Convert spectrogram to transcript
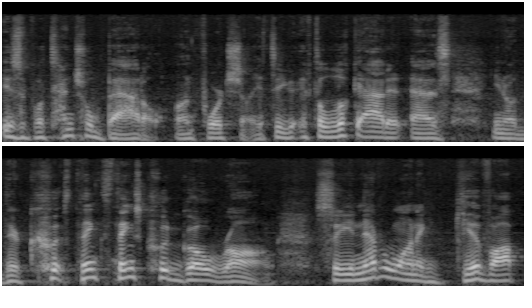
is a potential battle, unfortunately. It's, you have to look at it as, you know, there could things, things could go wrong. So you never want to give up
